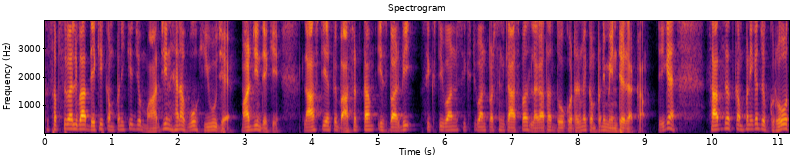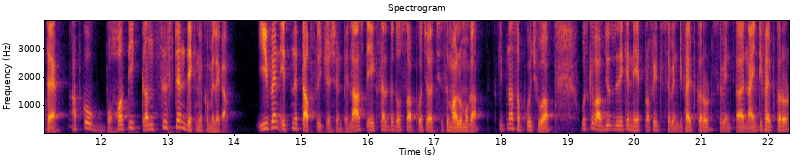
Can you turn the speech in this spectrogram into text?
तो सबसे पहली बात देखिए, कंपनी की जो मार्जिन है ना, वो ह्यूज है। मार्जिन देखिए लास्ट ईयर पे बासठ था, इस बार भी 61 61 परसेंट के आसपास लगा था दो क्वार्टर में कंपनी मेंटेन रखा, ठीक है? साथ ही साथ कंपनी का जो ग्रोथ है, आपको बहुत ही कंसिस्टेंट देखने को मिलेगा। इवन इतने टफ सिचुएशन पे। लास्ट एक साल पे दोस्तों आपको जो अच्छे से मालूम होगा, कितना सब कुछ हुआ। उसके बावजूद भी देखिए net profit 75 crore seven ninety five crore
